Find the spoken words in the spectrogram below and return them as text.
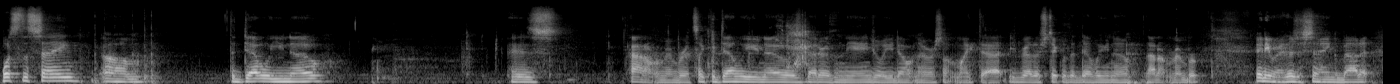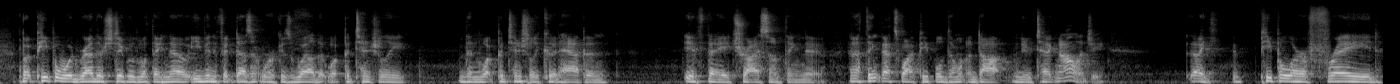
What's the saying? Um, the devil you know is I don't remember. It's like the devil you know is better than the angel you don't know, or something like that. You'd rather stick with the devil you know. I don't remember. Anyway, there's a saying about it. But people would rather stick with what they know, even if it doesn't work as well that what potentially than what potentially could happen if they try something new. And I think that's why people don't adopt new technology. Like people are afraid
